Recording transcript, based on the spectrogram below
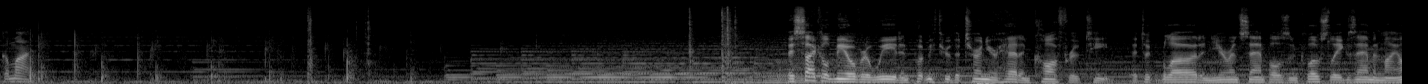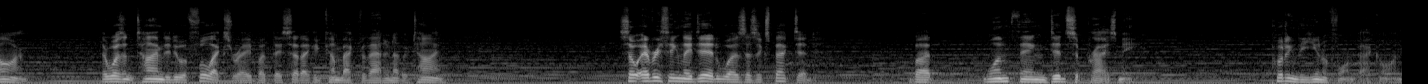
Come on. They cycled me over to weed and put me through the turn your head and cough routine. They took blood and urine samples and closely examined my arm. There wasn't time to do a full x ray, but they said I could come back for that another time. So everything they did was as expected. But one thing did surprise me putting the uniform back on.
